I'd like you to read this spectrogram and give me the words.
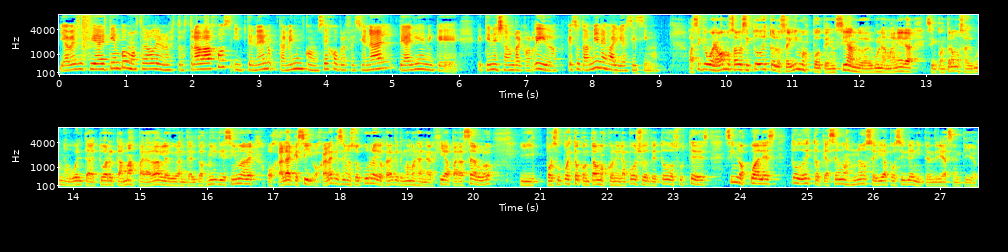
Y a veces si da el tiempo mostrarle nuestros trabajos y tener también un consejo profesional de alguien que, que tiene ya un recorrido, que eso también es valiosísimo. Así que bueno, vamos a ver si todo esto lo seguimos potenciando de alguna manera, si encontramos alguna vuelta de tuerca más para darle durante el 2019, ojalá que sí, ojalá que se nos ocurra y ojalá que tengamos la energía para hacerlo. Y por supuesto contamos con el apoyo de todos ustedes, sin los cuales todo esto que hacemos no sería posible ni tendría sentido.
